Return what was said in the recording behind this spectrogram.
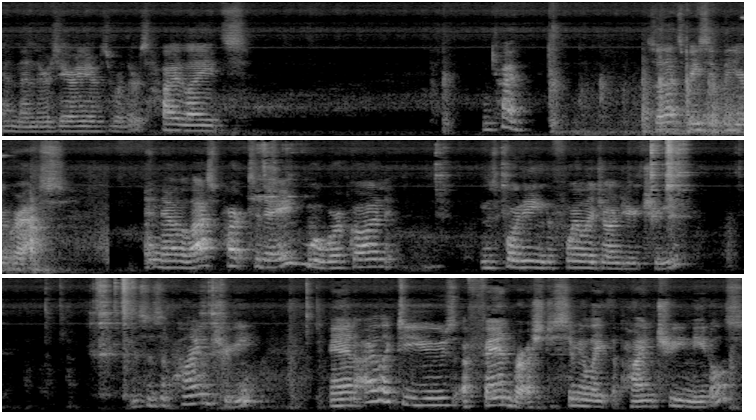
and then there's areas where there's highlights. Okay, so that's basically your grass. And now the last part today we'll work on is putting the foliage onto your tree. This is a pine tree and I like to use a fan brush to simulate the pine tree needles.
